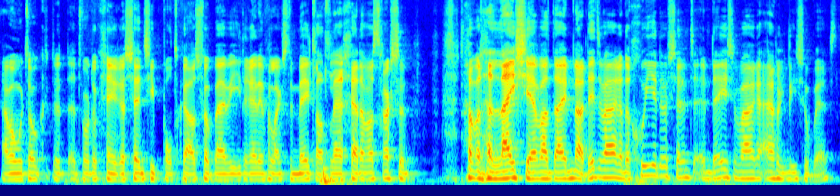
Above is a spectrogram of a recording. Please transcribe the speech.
Ja, we moeten ook, het wordt ook geen recensiepodcast waarbij we iedereen even langs de meetlat leggen. Dat was straks een, dat we een lijstje hebben nou, dit waren de goede docenten en deze waren eigenlijk niet zo best.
